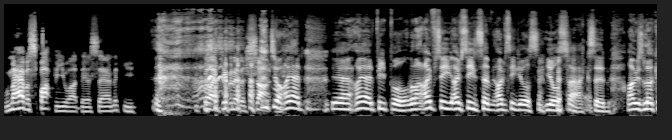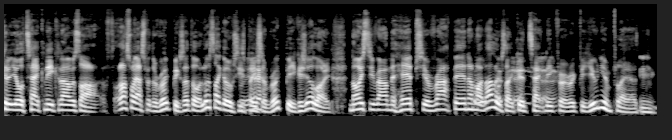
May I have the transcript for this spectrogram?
We might have a spot for you out there, Sam, if you I feel like giving it a shot. you know, I had, yeah, I had people. Well, I've seen, I've seen some, I've seen your your sacks, and I was looking at your technique, and I was like, that's why I asked about the rugby because I thought it looks like Osi's playing some rugby because you're like nicely around the hips, you're wrapping. I'm like, that looks like good technique for a rugby union player. Mm.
